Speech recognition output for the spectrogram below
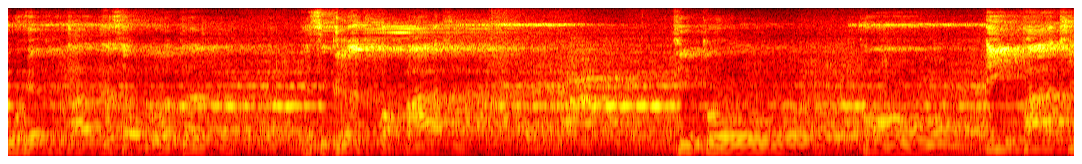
O resultado dessa luta, esse grande combate, ficou com empate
